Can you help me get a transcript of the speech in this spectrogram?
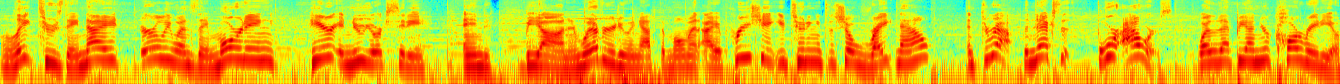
late Tuesday night, early Wednesday morning here in New York City and beyond. And whatever you're doing at the moment, I appreciate you tuning into the show right now and throughout the next four hours, whether that be on your car radio,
